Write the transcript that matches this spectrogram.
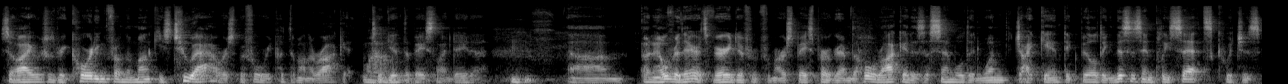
So I was recording from the monkeys two hours before we put them on the rocket to get the baseline data. Um, and over there, it's very different from our space program. The whole rocket is assembled in one gigantic building. This is in Plesetsk, which is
